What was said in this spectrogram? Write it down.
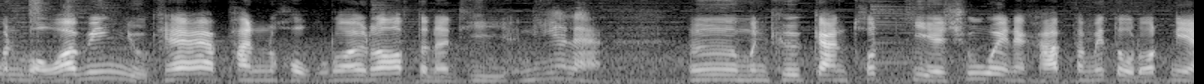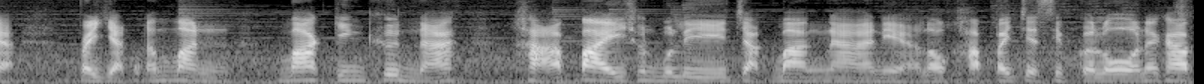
มันบอกว่าวิ่งอยู่แค่1,600รอบต่อนาทีอันนี้แหละเออมันคือการทดเกียร์ช่วยนะครับทำให้ตัวรถเนี่ยประหยัดน้ำมันมากยิ่งขึ้นนะ ขาไปชนบุรีจากบางนาเนี่ยเราขับไป 70กิโลนะครับ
